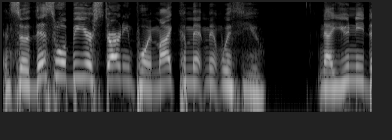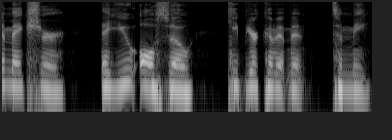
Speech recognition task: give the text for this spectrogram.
And so this will be your starting point, my commitment with you. Now you need to make sure that you also keep your commitment to me.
